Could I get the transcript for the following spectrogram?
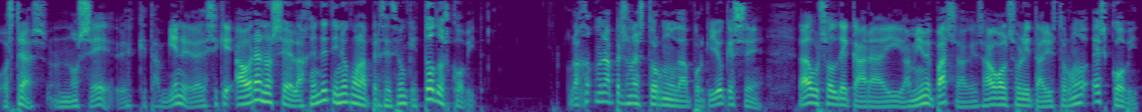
ostras, no sé, es que también, así que ahora no sé, la gente tiene como la percepción que todo es COVID. Una persona estornuda, porque yo qué sé, le dado el sol de cara y a mí me pasa, que salgo al solitario y estornudo, es COVID.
